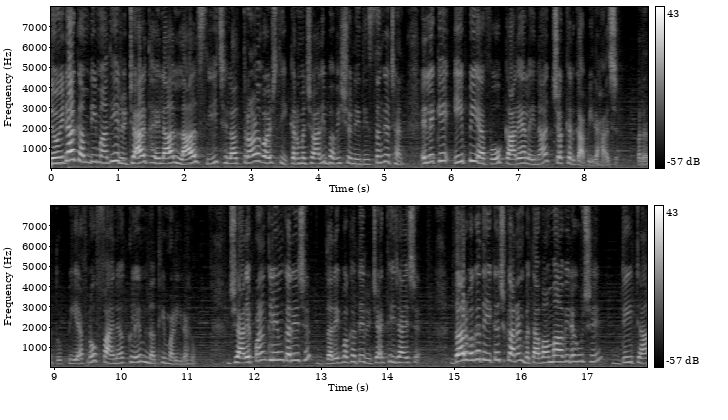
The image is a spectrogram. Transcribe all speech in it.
નોઈડા કંપનીમાંથી રિટાયર થયેલા લાલસિંહ છેલ્લા ત્રણ વર્ષથી કર્મચારી ભવિષ્ય નિધિ સંગઠન એટલે કે ઈપીએફઓ કાર્યાલયના ચક્કર કાપી રહ્યા છે. પરંતુ પીએફનો ફાઇનલ ક્લેમ નથી મળી રહ્યો. જ્યારે પણ ક્લેમ કરે છે, દરેક વખતે રિજેક્ટ થઈ જાય છે. દર વખતે એક જ કારણ બતાવવામાં આવી રહ્યું છે ડેટા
